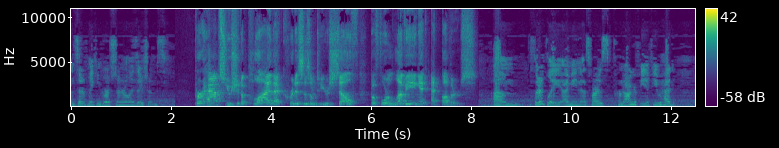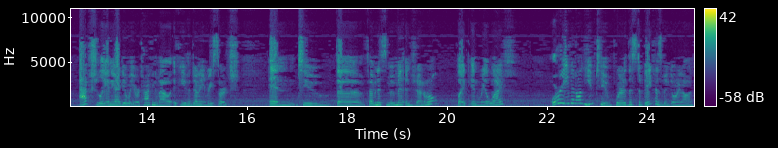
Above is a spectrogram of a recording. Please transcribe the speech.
instead of making gross generalizations. Perhaps you should apply that criticism to yourself before levying it at others. Um, thirdly, I mean, as far as pornography, if you had actually any idea what you were talking about, if you had done any research into the feminist movement in general, like in real life, or even on YouTube, where this debate has been going on,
